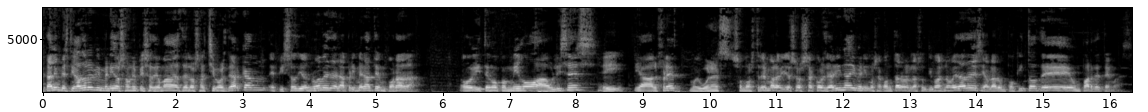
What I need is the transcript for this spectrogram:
¿Qué tal investigadores? Bienvenidos a un episodio más de los archivos de Arkham, episodio 9 de la primera temporada. Hoy tengo conmigo a Ulises y a Alfred. Muy buenas. Somos tres maravillosos sacos de harina y venimos a contaros las últimas novedades y hablar un poquito de un par de temas.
